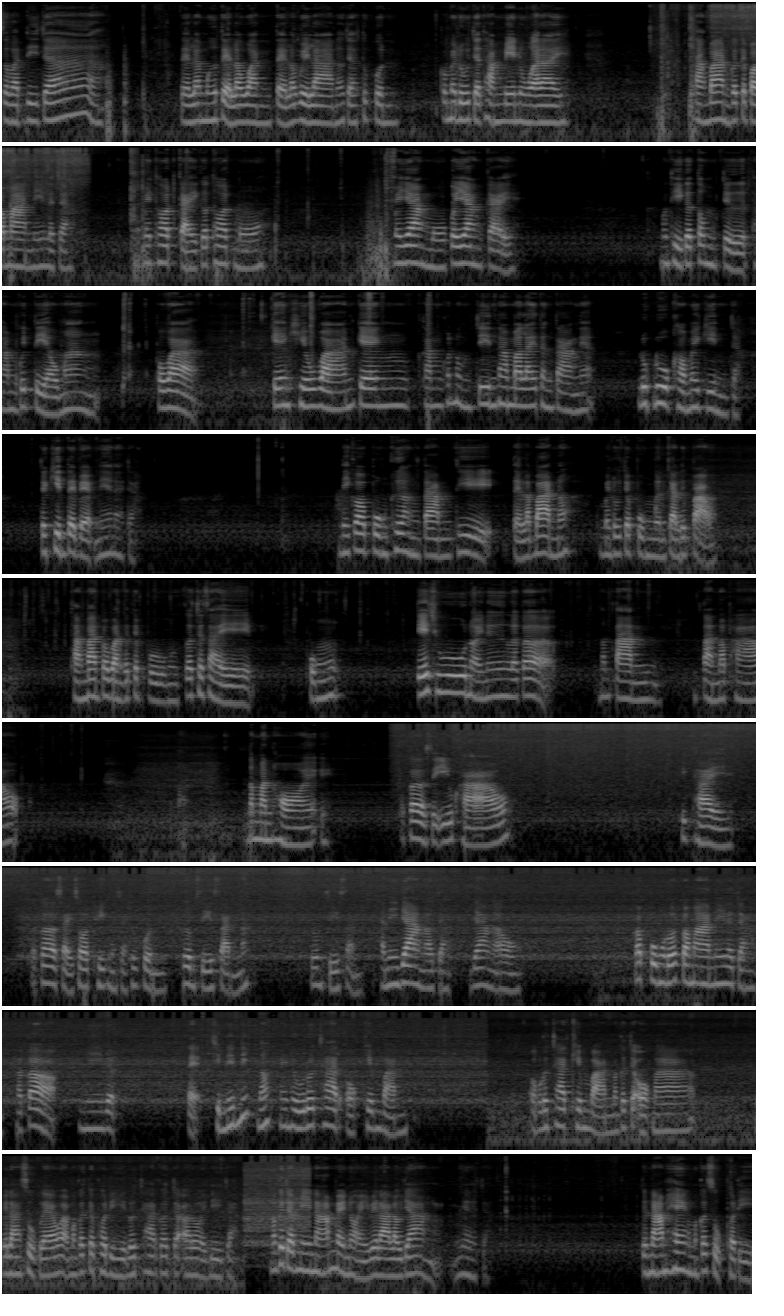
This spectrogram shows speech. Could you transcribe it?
สวัสดีจ้า แต่ละมื้อแต่ละวันแต่ละเวลาเนาะจ้ะทุกคนก็ไม่รู้จะทำเมนูอะไร ทางบ้านก็จะประมาณนี้แหละจ้ะไม่ทอดไก่ก็ทอดหมู ไม่ย่างหมูก็ย่างไก่บางทีก็ต้มจืดทำก๋วยเตี๋ยวมั่ง เพราะว่าแกงเขียวหวาน แกงทำขนมจีนทำอะไรต่างๆ เนี่ย ลูกๆเขาไม่กินจ้ะจะกินแต่แบบนี้นะจ้ะนี่ก็ปรุงเครื่องตามที่แต่ละบ้านเนาะ ไม่รู้จะปรุงเหมือนกันหรือเปล่า ทางบ้านประวันก็จะปรุงก็จะใส่ผงเจชูหน่อยนึง แล้วก็น้ำตาลน้ำตาลมะพร้าวน้ำมันหอย แล้วก็ซีอิ๊วขาวพริกไทย แล้วก็ใส่ซอสพริกนะจ๊ะทุกคนเพิ่มสีสันนะเพิ่มสีสัน อันนี้ย่างเอาจ้ะย่างเอา ก็ปรุงรสประมาณนี้นะจ๊ะแล้วก็มีแบบแตะชิมนิดๆเนาะให้ดูรสชาติออกเค็มหวาน ออกรสชาติเค็มหวานมันก็จะออกมาเวลาสุกแล้วอะมันก็จะพอดีรสชาติก็จะอร่อยดีจ้ะมันก็จะมีน้ำหน่อยๆเวลาเราย่างเนี่ยจ้ะแต่น้ำแห้งมันก็สุกพอดี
